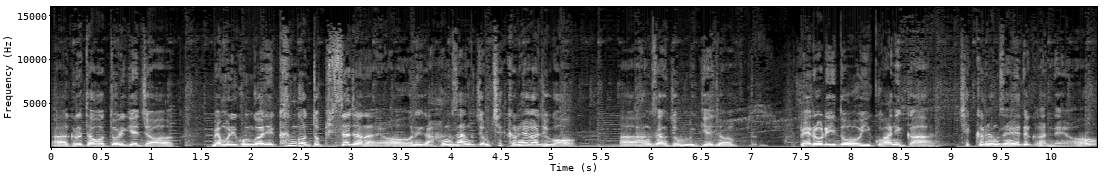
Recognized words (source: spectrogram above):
아, 그렇다고 또 이게 저 메모리 공간이 큰 건 또 비싸잖아요. 그러니까 항상 좀 체크를 해가지고 아, 항상 좀 이렇게 저 배러리도 있고 하니까 체크를 항상 해야 될 것 같네요.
